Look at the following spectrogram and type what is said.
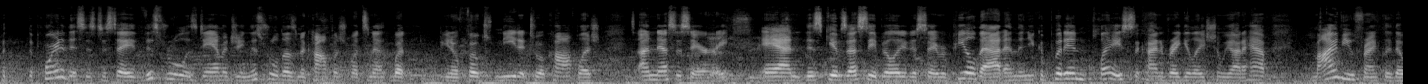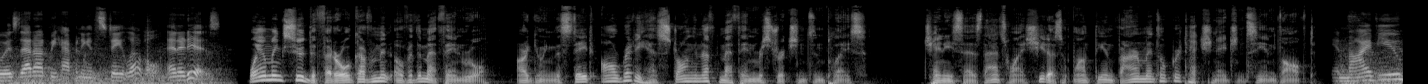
But the point of this is to say this rule is damaging. This rule doesn't accomplish what's ne- what you know folks need it to accomplish. It's unnecessary, and this gives us the ability to say repeal that, and then you can put in place the kind of regulation we ought to have. My view, frankly, though, is that ought to be happening at state level, and it is. Wyoming sued the federal government over the methane rule, arguing the state already has strong enough methane restrictions in place. Cheney says that's why she doesn't want the Environmental Protection Agency involved. In my view,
